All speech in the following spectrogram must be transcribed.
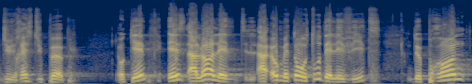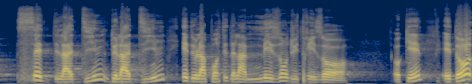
du reste du peuple, ok? Et alors, mettons autour des Lévites de prendre la dîme, de la dîme et de la porter dans la maison du trésor, ok? Et donc,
